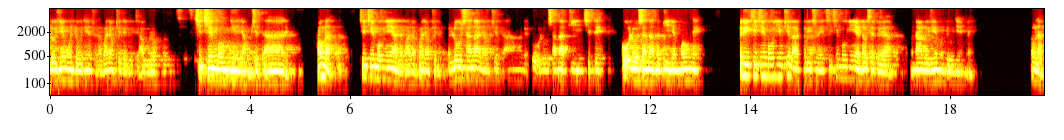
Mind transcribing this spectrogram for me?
လိုခြင်းဝန်တိုခြင်းဆိုတာဘာကြောင့်ဖြစ်တယ်လို့ကြားဘူးတော့ချစ်ချင်းမုန်းခြင်းကြောင့်ဖြစ်တာတဲ့ ဟုတ်လားချစ်ချင်းမုန်းခြင်းရတယ်ဘာတော့ဘာကြောင့်ဖြစ်လဲအလိုဆန္ဒကြောင့်ဖြစ်တာတဲ့ကိုယ်အလိုဆန္ဒပြည့်ရင်ချစ်တယ်ကိုယ်အလိုဆန္ဒမပြည့်ရင်မုန်းတယ်အဲ့ဒီချစ်ချင်းမုန်းခြင်းဖြစ်လာပြီဆိုရင်ချစ်ချင်းမုန်းခြင်းရဲ့နောက်ဆက်တွဲကမနာလိုခြင်းမလိုခြင်းပဲဟုတ်လား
